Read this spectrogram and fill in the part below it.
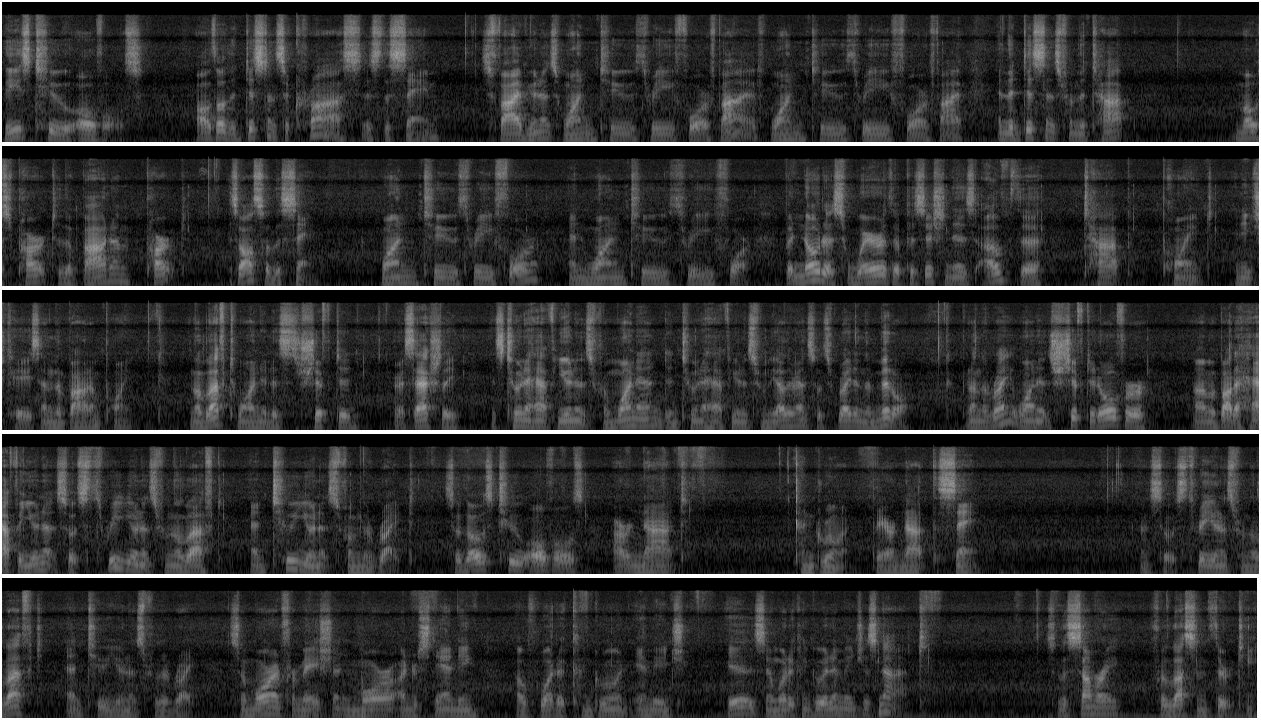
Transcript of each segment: These two ovals, although the distance across is the same, it's five units, one, two, three, four, five, one, two, three, four, five, and the distance from the top most part to the bottom part is also the same. One, two, three, four, and one, two, three, four. But notice where the position is of the top point in each case and the bottom point. In the left one, it is shifted, or it's actually, it's two and a half units from one end and two and a half units from the other end, so it's right in the middle. But on the right one, it's shifted over um, about a half a unit, so it's three units from the left and two units from the right. So those two ovals are not congruent. They are not the same. And so it's three units from the left and two units from the right. So more information, more understanding of what a congruent image is and what a congruent image is not. So the summary for lesson 13.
